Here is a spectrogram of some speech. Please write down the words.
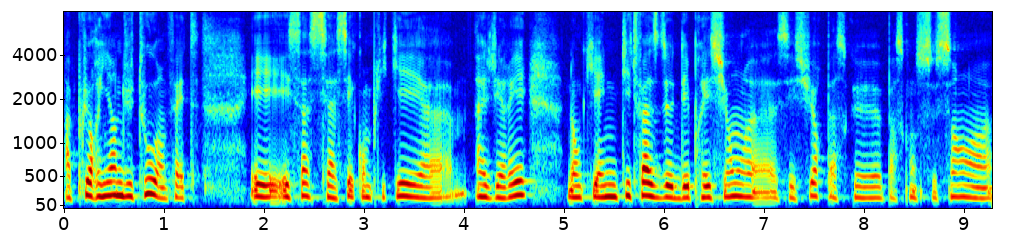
à plus rien du tout, en fait. Et, ça, c'est assez compliqué à gérer. Donc, il y a une petite phase de dépression, c'est sûr, parce que parce qu'on se sent,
